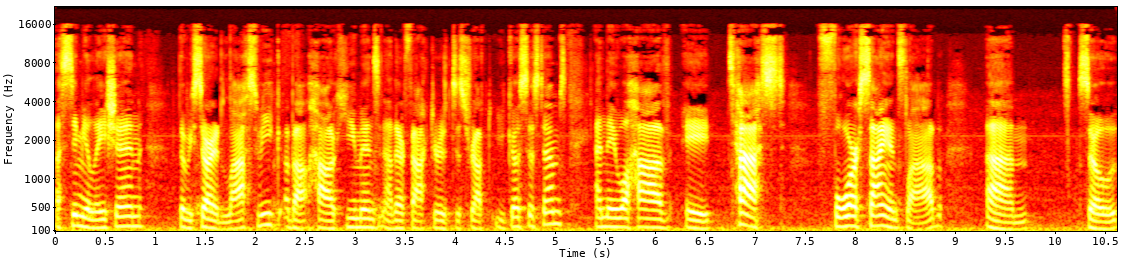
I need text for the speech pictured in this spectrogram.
a simulation that we started last week about how humans and other factors disrupt ecosystems, and they will have a test for Science Lab. Um, so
